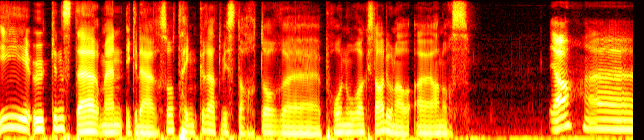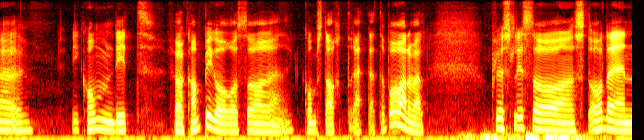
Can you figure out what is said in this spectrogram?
I ukens Der, men ikke der, så tenker jeg at vi starter uh, på Norak stadion, eh, Anders. Ja, eh, vi kom dit før kamp i går, og så eh, kom Start rett etterpå, var det vel. Plutselig så står det en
